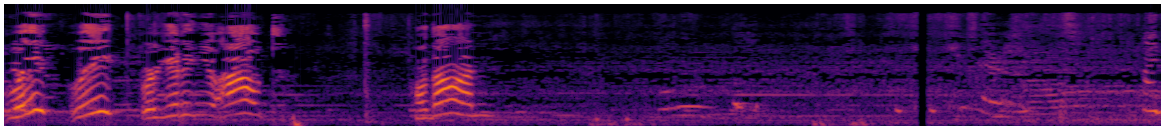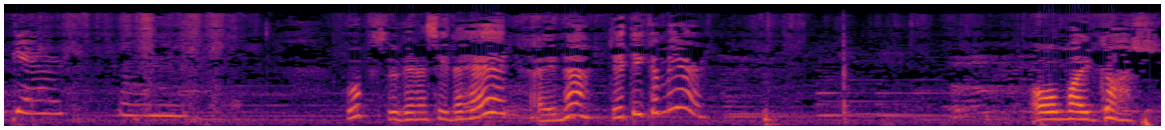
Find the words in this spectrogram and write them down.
wait, wait. We're getting you out. Hold on. I guess. Um, Oops, we're gonna see the head. Ayun na. JT, come here. Oh my gosh.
